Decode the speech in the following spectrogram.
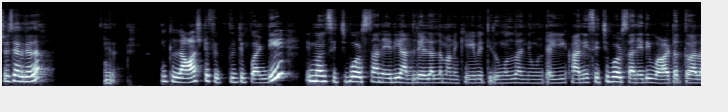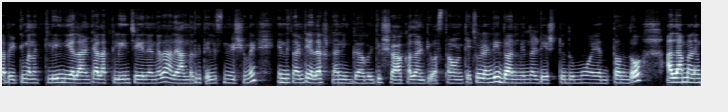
చూశారు కదా? ఇంకా లాస్ట్ ఫిఫ్త్ టిప్ అండి మన స్విచ్ బోర్డ్స్ అనేది అందరి ఇళ్ళలో మనకి ఏవే తిరుగుళ్ళు అన్ని ఉంటాయి. కానీ స్విచ్ బోర్డ్స్ అనేది వాటర్తో అలా పెట్టి మనం క్లీన్ చేయాలంటే అలా క్లీన్ చేయలేం కదా అది అందరికీ తెలిసిన విషయమే. ఎందుకంటే ఎలక్ట్రానిక్ కాబట్టి షాక్ అలాంటివి వస్తూ ఉంటాయి. చూడండి దాని మీద డస్ట్ దుమ్ము ఎంత ఉందో అలా మనం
